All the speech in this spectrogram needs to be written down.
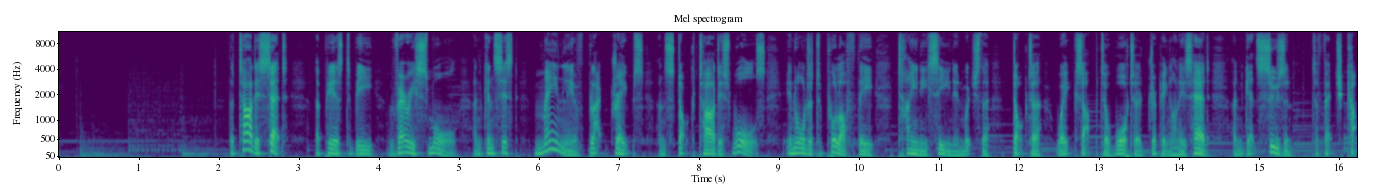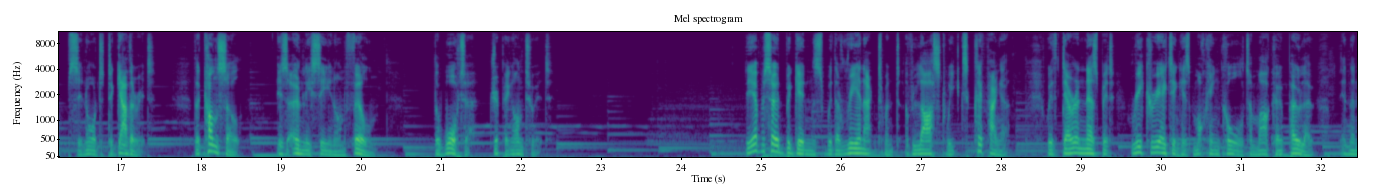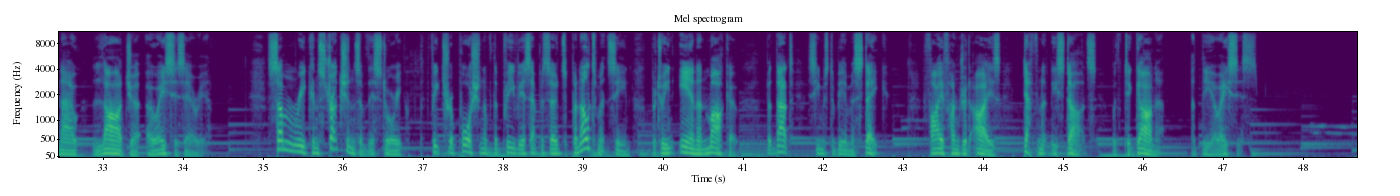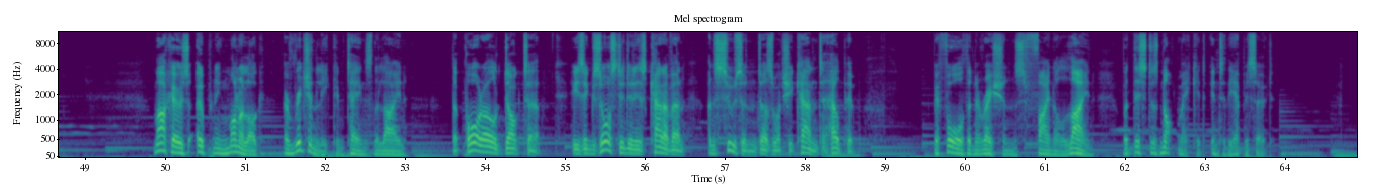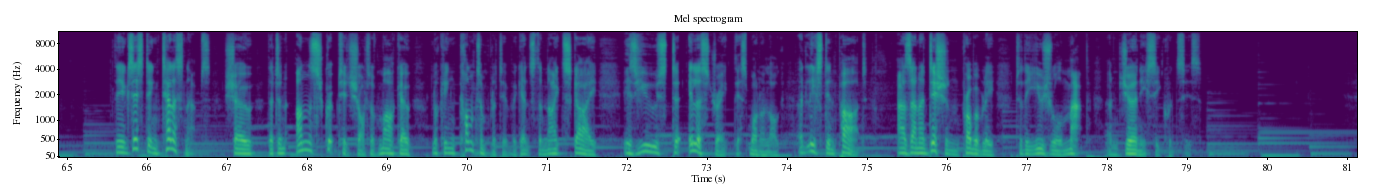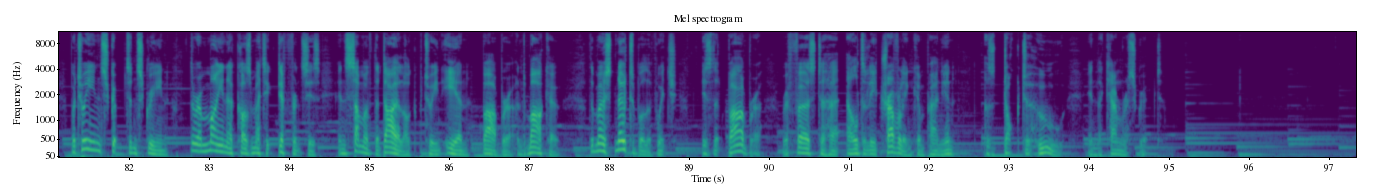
The TARDIS set appears to be very small and consist mainly of black drapes and stock TARDIS walls in order to pull off the tiny scene in which the Doctor wakes up to water dripping on his head and gets Susan to fetch cups in order to gather it. The console is only seen on film, the water dripping onto it. The episode begins with a reenactment of last week's cliffhanger, with Derren Nesbitt recreating his mocking call to Marco Polo in the now larger Oasis area. Some reconstructions of this story feature a portion of the previous episode's penultimate scene between Ian and Marco, but that seems to be a mistake. 500 Eyes definitely starts with Tegana at the Oasis. Marco's opening monologue originally contains the line, The poor old doctor. He's exhausted in his caravan, and Susan does what she can to help him. Before the narration's final line, but this does not make it into the episode. The existing telesnaps show that an unscripted shot of Marco looking contemplative against the night sky is used to illustrate this monologue, at least in part, as an addition probably to the usual map and journey sequences. Between script and screen, there are minor cosmetic differences in some of the dialogue between Ian, Barbara, and Marco, the most notable of which is that Barbara refers to her elderly travelling companion as Doctor Who in the camera script.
